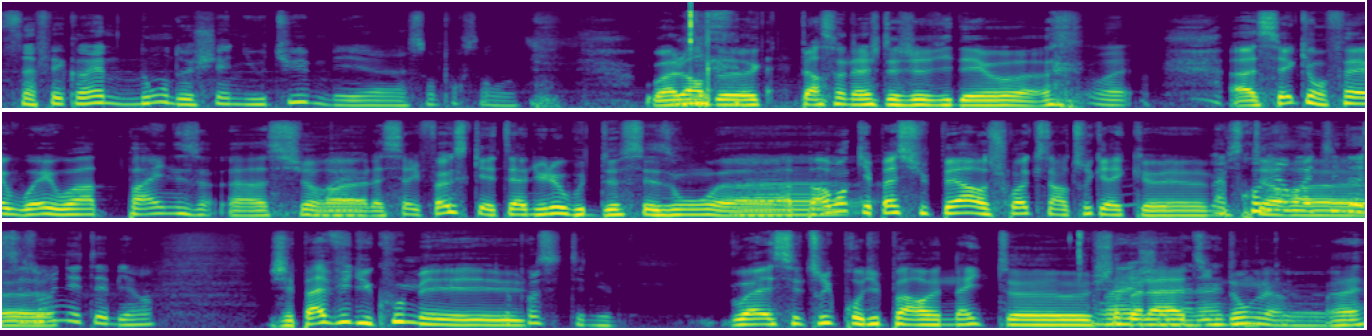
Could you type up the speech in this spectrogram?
ça fait quand même nom de chaîne YouTube, mais à 100%. Ou alors de personnages de jeux vidéo. Ouais. C'est eux qui ont fait Wayward Pines sur Ouais. la série Fox qui a été annulée au bout de deux saisons. Apparemment qui est pas super. Je crois que c'est un truc avec La Mister, première moitié de la saison 1 était bien. J'ai pas vu du coup, mais Après c'était nul. ouais, c'est le truc produit par Night Shyamalan, Ding Dong. là. Ouais.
